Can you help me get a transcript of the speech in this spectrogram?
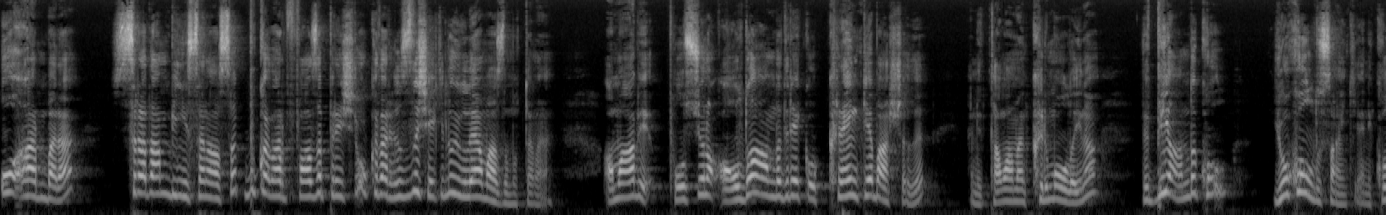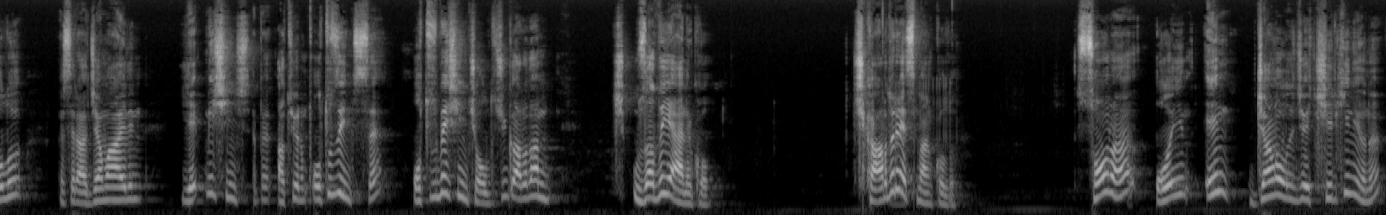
o armbara sıradan bir insan alsa bu kadar fazla pressure o kadar hızlı şekilde uygulayamazdı muhtemelen. Ama abi pozisyonu aldığı anda direkt o crank'e başladı. Hani tamamen kırma olayına ve bir anda kol yok oldu sanki. Yani kolu mesela Cemal'in 70 inç atıyorum 30 inç ise 35 inç oldu. Çünkü aradan uzadı yani kol. Çıkardı resmen kolu. Sonra olayın en can alıcı çirkin yanı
